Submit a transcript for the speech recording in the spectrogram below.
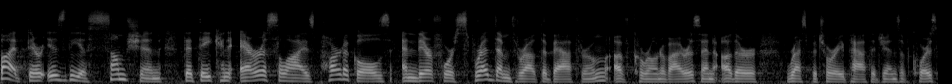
But there is the assumption that they can aerosolize particles and therefore spread them throughout the bathroom of coronavirus and other respiratory pathogens, of course.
